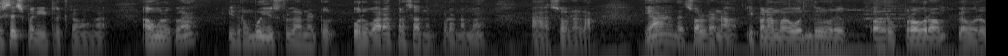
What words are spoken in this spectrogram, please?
ரிசர்ச் பண்ணிகிட்டு இருக்கிறவங்க அவங்களுக்குலாம் இது ரொம்ப யூஸ்ஃபுல்லான டூல் ஒரு வரப்பிரசாதம் கூட நம்ம சொல்லலாம். ஏன் அதை சொல்கிறேன்னா இப்போ நம்ம வந்து ஒரு ஒரு ப்ரோக்ராம் இல்லை ஒரு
